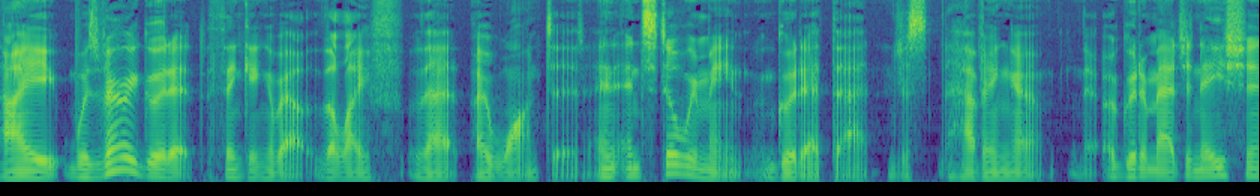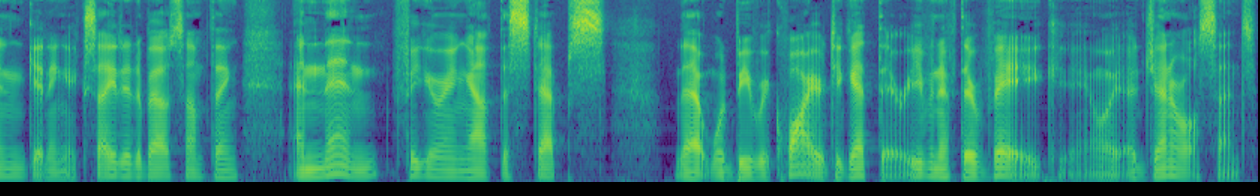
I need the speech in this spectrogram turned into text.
I was very good at thinking about the life that I wanted and, and still remain good at that. Just having a, a good imagination, getting excited about something, and then figuring out the steps that would be required to get there, even if they're vague, you know, a general sense.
